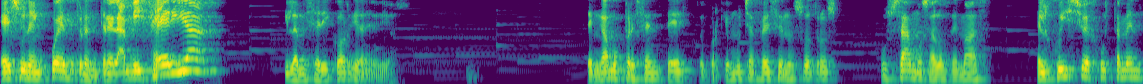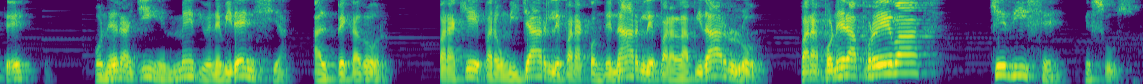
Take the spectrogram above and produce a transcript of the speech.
es un encuentro entre la miseria y la misericordia de Dios. Tengamos presente esto, porque muchas veces nosotros usamos a los demás. El juicio es justamente esto, poner allí en medio, en evidencia, al pecador. ¿Para qué? Para humillarle, para condenarle, para lapidarlo, para poner a prueba qué dice Jesús.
